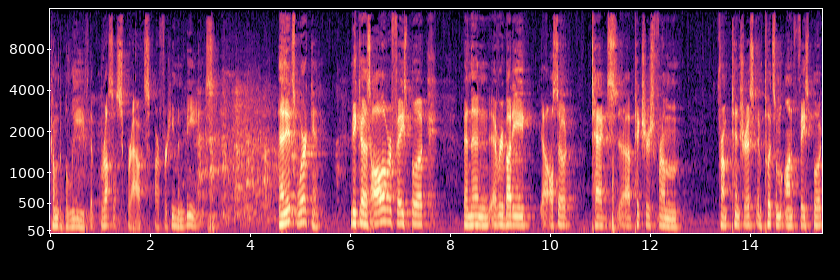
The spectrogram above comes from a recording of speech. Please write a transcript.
come to believe that Brussels sprouts are for human beings. and it's working because all over Facebook, and then everybody also tags uh, pictures from, from Pinterest and puts them on Facebook.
